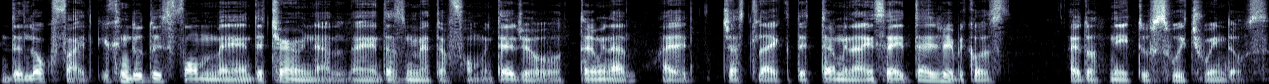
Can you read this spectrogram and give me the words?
the log file. You can do this from uh, the terminal. Uh, it doesn't matter from IntelliJ or terminal. I just like the terminal inside IntelliJ because I don't need to switch windows.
